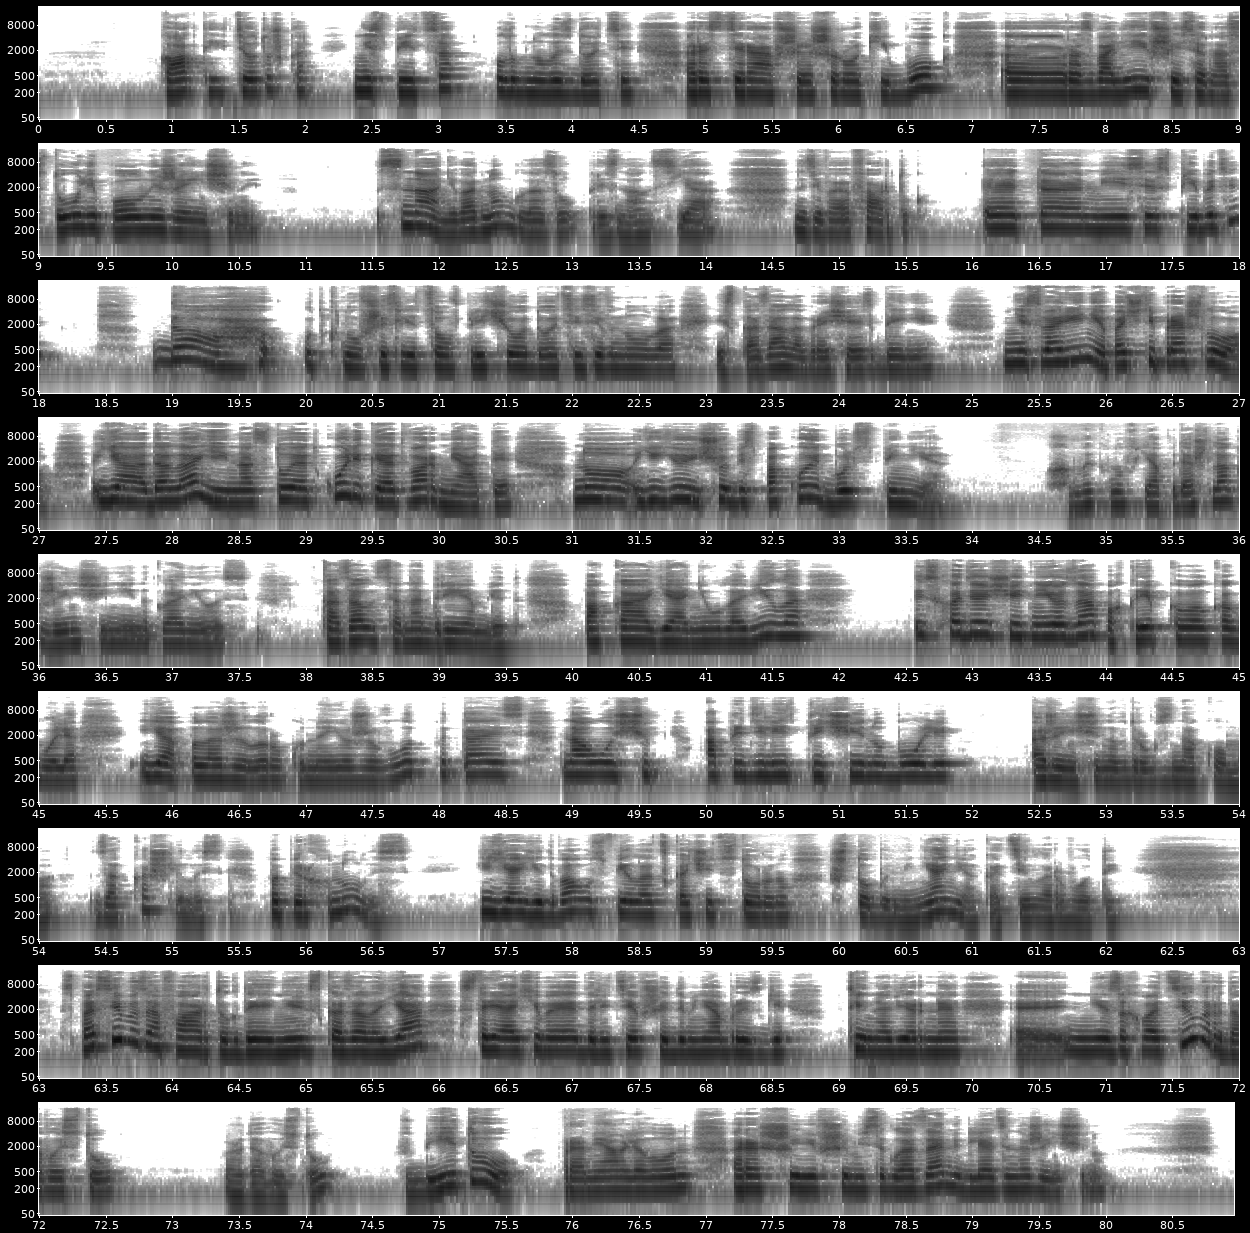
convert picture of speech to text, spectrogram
«Как ты, тетушка? Не спится?» – улыбнулась Доти, растиравшая широкий бок, э, развалившейся на стуле полной женщины. «Сна не в одном глазу», – призналась я, надевая фартук. «Это миссис Пибоди?» «Да», – уткнувшись лицом в плечо, Доти зевнула и сказала, обращаясь к Дэнни, «Несварение почти прошло. Я дала ей настой от колик и отвар мяты, но ее еще беспокоит боль в спине». Хмыкнув, я подошла к женщине и наклонилась. Казалось, она дремлет, пока я не уловила исходящий от нее запах крепкого алкоголя – я положила руку на ее живот, пытаясь на ощупь определить причину боли, а женщина вдруг знакомо закашлялась, поперхнулась, и я едва успела отскочить в сторону, чтобы меня не окатило рвотой. «Спасибо за фартук, Дэнни», — сказала я, стряхивая долетевшие до меня брызги. «Ты, наверное, э, не захватил родовой стул?» «Родовой стул?» «В битву!» – промямлил он, расширившимися глазами, глядя на женщину.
